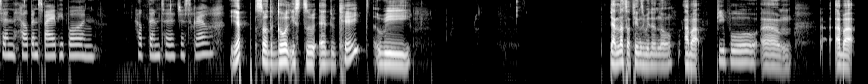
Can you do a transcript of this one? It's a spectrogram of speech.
to help inspire people and help them to just grow Yep. So the goal is to educate. We there are lots of things we don't know about people, um, about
